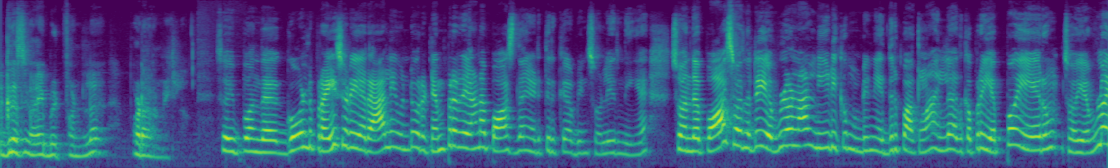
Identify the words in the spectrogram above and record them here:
அக்ரெசிவ் ஹைப்ரிட் ஃபண்டில் போட ஆரம்பிக்கலாம். ஸோ இப்போ அந்த கோல்டு ப்ரைஸுடைய ரேலி வந்துட்டு ஒரு டெம்பரரியான பாஸ் தான் எடுத்திருக்கு அப்படின்னு சொல்லியிருந்தீங்க. ஸோ அந்த பாஸ் வந்துட்டு எவ்வளோ நாள் நீடிக்கும் அப்படின்னு எதிர்பார்க்கலாம்? இல்லை அதுக்கப்புறம் எப்போ ஏறும்? ஸோ எவ்வளோ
